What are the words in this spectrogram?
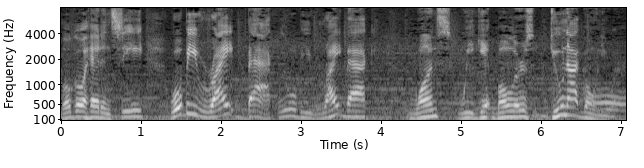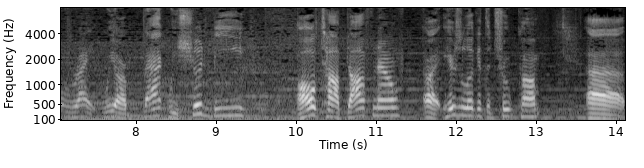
We'll go ahead and see. We'll be right back. We will be right back once we get bowlers. Do not go anywhere. All right, we are back. We should be all topped off now. All right, here's a look at the troop comp. Uh,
